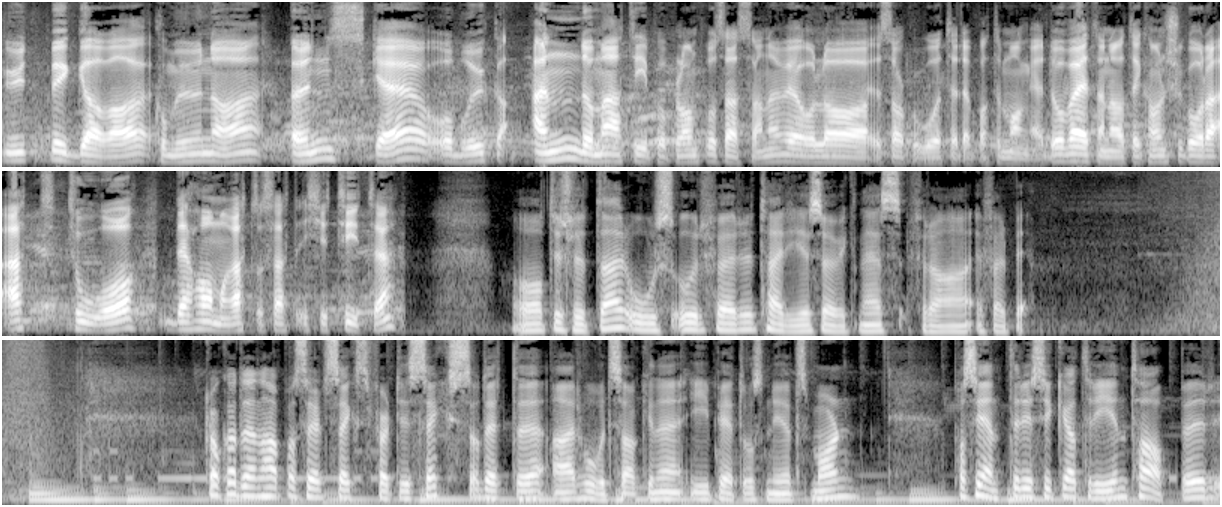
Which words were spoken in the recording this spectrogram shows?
utbyggere, kommuner ønsker å bruke enda mer tid på planprosessene ved å la saker gå til departementet. Da vet en at det kanskje går der ett-to år. Det har man rett og slett ikke tid til. Og til slutt er Os-ordfører Terje Søviknes fra Frp. Klokka den har passert 6.46, og dette er hovedsakene i P2s Nyhetsmorgen. Pasienter i psykiatrien taper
